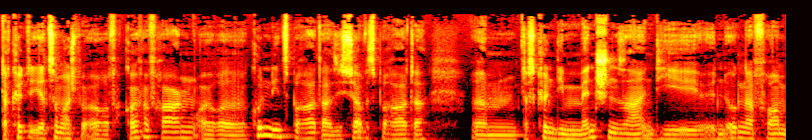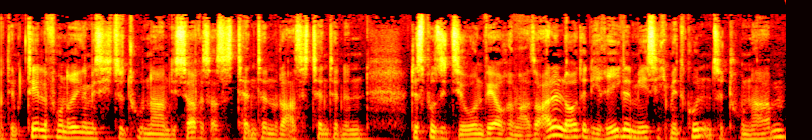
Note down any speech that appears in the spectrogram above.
Da könntet ihr zum Beispiel eure Verkäufer fragen, eure Kundendienstberater, also die Serviceberater. Ähm, das können die Menschen sein, die in irgendeiner Form mit dem Telefon regelmäßig zu tun haben, die Serviceassistentin oder Assistentinnen, Disposition, wer auch immer. Also alle Leute, die regelmäßig mit Kunden zu tun haben,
